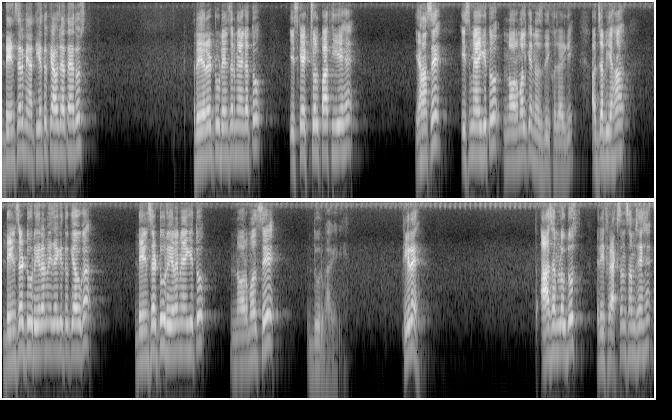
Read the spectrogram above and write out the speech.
डेंसर में आती है तो क्या हो जाता है दोस्त? रेयर टू डेंसर में आएगा तो इसका एक्चुअल पाथ ये है। यहाँ से इसमें आएगी तो नॉर्मल के नज़दीक हो जाएगी। और जब यहाँ डेंसर टू रेयर में जाएगी तो क्या होगा? डेंसर टू रेयर में आएगी तो नॉर्मल से दूर भागेगी। क्लियर है? तो आज हम लोग दोस्त रिफ्रैक्शन समझे हैं।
